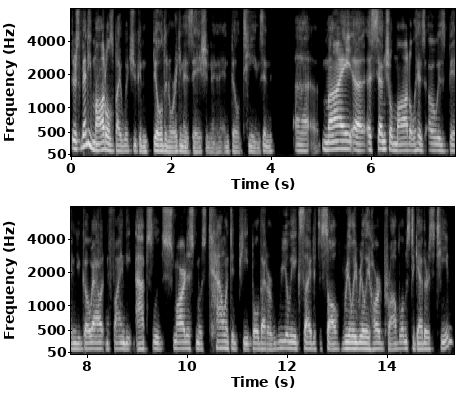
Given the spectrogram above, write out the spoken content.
there's many models by which you can build an organization and, and build teams. And uh, my uh, essential model has always been you go out and find the absolute smartest, most talented people that are really excited to solve really, really hard problems together as a team.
